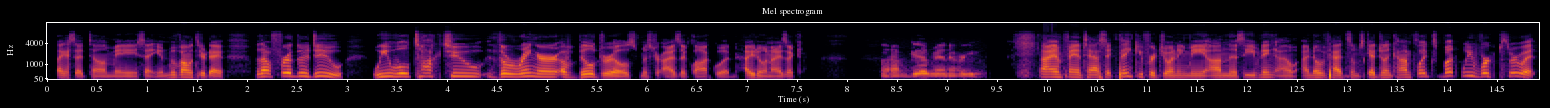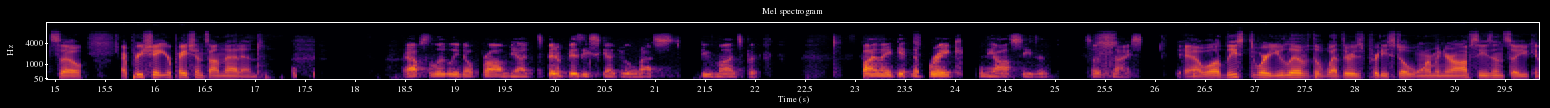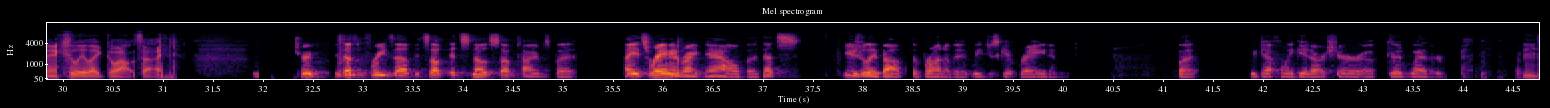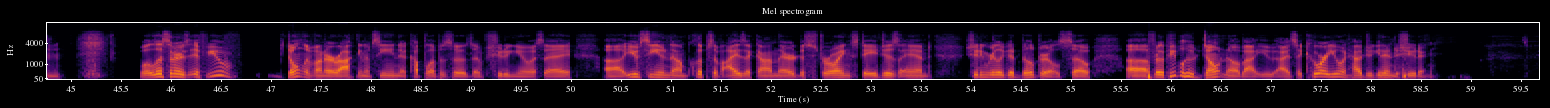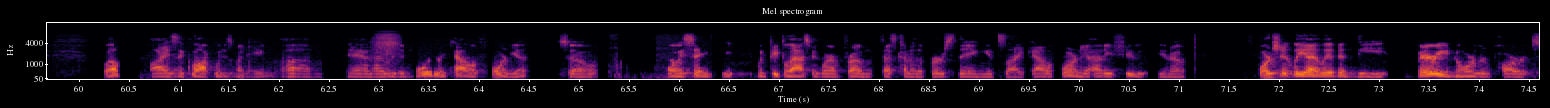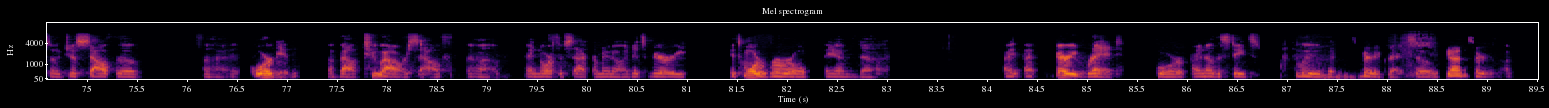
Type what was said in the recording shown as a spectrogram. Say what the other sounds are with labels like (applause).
Like I said, tell him Manny sent you and move on with your day. Without further ado, we will talk to the ringer of Bill Drills, Mr. Isaac Lockwood. How you doing, Isaac? I'm good, man. How are you? I am fantastic. Thank you for joining me on this evening. I, I know we've had some scheduling conflicts, but we've worked through it. So I appreciate your patience on that end. Absolutely no problem. Yeah, it's been a busy schedule the last few months, but finally getting a break in the off season, so it's nice. Yeah, well, at least where you live, the weather is pretty still warm in your off season, so you can actually like go outside. True. It doesn't freeze up. It's it snows sometimes, but like, it's raining right now. But that's usually about the brunt of it. We just get rain, and but we definitely get our share of good weather. hmm Well, listeners, if you don't live under a rock and have seen a couple episodes of Shooting USA, uh, you've seen um, clips of Isaac on there destroying stages and shooting really good Bill drills. So, uh, for the people who don't know about you, Isaac, who are you and how did you get into shooting? Well, Isaac Lockwood is my name, um, and I live in Northern California. So I always say when people ask me where I'm from, that's kind of the first thing. It's like California, how do you shoot? You know. Fortunately, I live in the very northern part, so just south of uh, Oregon, about two hours south um, and north of Sacramento, and it's very, it's more rural and uh, I, I, very red. For I know the state's blue, but it's very red. So guns are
